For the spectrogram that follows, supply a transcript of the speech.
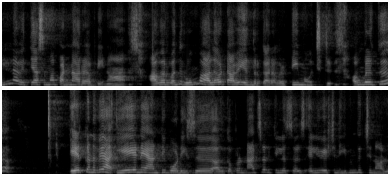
என்ன வித்தியாசமாக பண்ணாரு அப்படின்னா அவர் வந்து ரொம்ப அலர்ட்டாகவே இருந்திருக்காரு அவர் டீமை வச்சுட்டு. அவங்களுக்கு ஏற்கனவே ஏஎன்ஏ ஆன்டிபாடிஸு அதுக்கப்புறம் நேச்சுரல் கில்லர் செல்ஸ் எலிவேஷன் இருந்துச்சுனால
